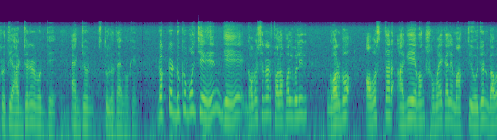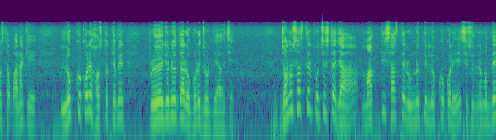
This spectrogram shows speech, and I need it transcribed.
প্রতি আটজনের মধ্যে একজন স্থূলতায় ভোগেন। ডক্টর ডুকো বলছেন যে, গবেষণার ফলাফলগুলি গর্ভ অবস্থার আগে এবং সময়কালে মাতৃ ওজন ব্যবস্থাপনাকে লক্ষ্য করে হস্তক্ষেপের প্রয়োজনীয়তার ওপরে জোর দেওয়া হয়েছে। জনস্বাস্থ্যের প্রচেষ্টা যা মাতৃস্বাস্থ্যের উন্নতির লক্ষ্য করে শিশুদের মধ্যে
